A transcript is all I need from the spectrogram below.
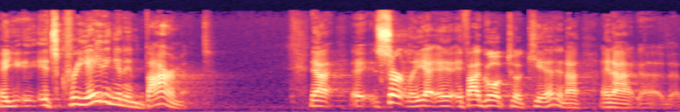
It's creating an environment. Now, uh, certainly, uh, if I go up to a kid and I, and I uh,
